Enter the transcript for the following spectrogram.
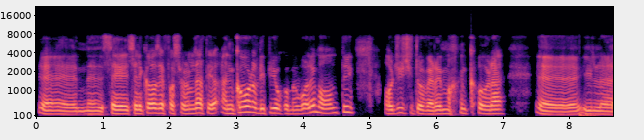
eh, se, se le cose fossero andate ancora di più come vuole Monti oggi ci troveremmo ancora eh, il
